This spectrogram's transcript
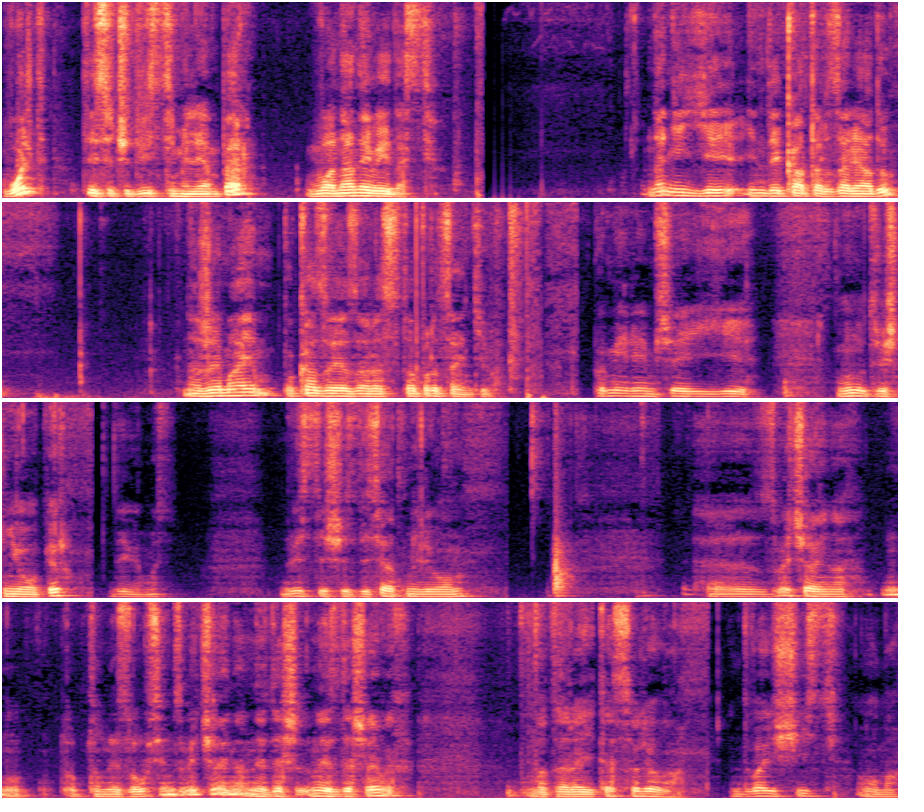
вольт 1200 мА вона не видасть. На ній є індикатор заряду. Нажимаємо, показує зараз 100%. Поміряємо ще її внутрішній опір. Дивимось. 260 мільйон. Е, Звичайна, ну, тобто не зовсім звичайна, не, деш... не з дешевих. Батарейка сольова. 2,6 Ома.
